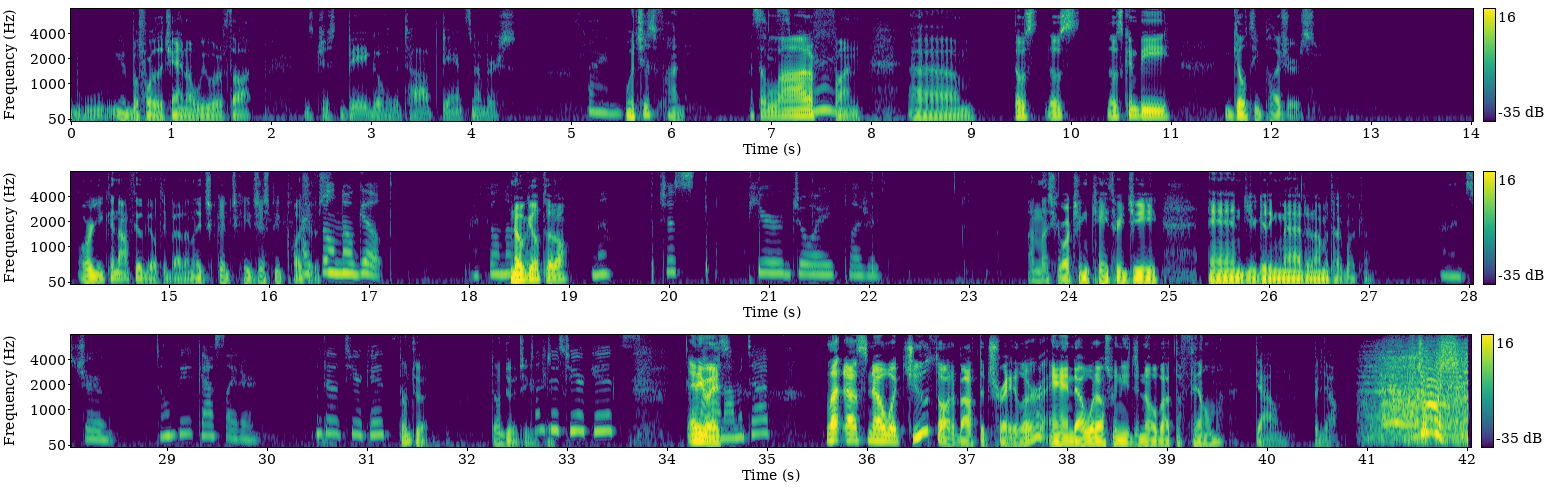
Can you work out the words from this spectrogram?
before the channel, we would have thought was just big over the top dance numbers fun. which is fun. That's a This lot of fun. fun. Um, those those those can be guilty pleasures, or you cannot feel guilty about it. and They could, just be pleasures. I feel no guilt. I feel no no guilt at all, No. Just pure joy, pleasure. unless you're watching K3G and you're getting mad, and I'm gonna talk about John. Uh, it's true. Don't be a gaslighter. Don't do it to your kids. Don't do it. Don't do it to your kids. Don't do it to your kids. Anyways, Come on, Amitabh. let us know what you thought about the trailer and uh, what else we need to know about the film down below. Juice!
